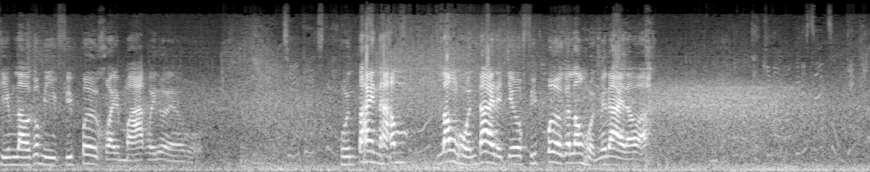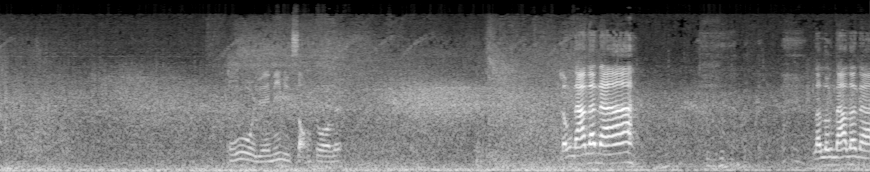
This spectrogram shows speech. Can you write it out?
ทีมเราก็มีฟิปเปอร์คอยมาร์กไว้ด้วยครับผมหุ่นใต้น้ำล่องหนได้แต่เจอฟิปเปอร์ก็ล่องหนไม่ได้แล้วอะโอ้อยู่ในนี้มีสองตัวเลยลงน้ำแล้วนะ เราลงน้ำแล้วนะ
